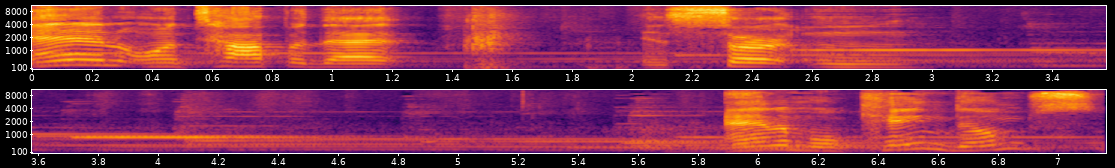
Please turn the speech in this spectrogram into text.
And on top of that, in certain animal kingdoms,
